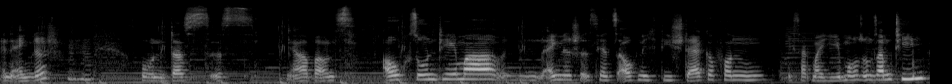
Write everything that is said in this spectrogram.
in Englisch. Und das ist ja bei uns auch so ein Thema. Englisch ist jetzt auch nicht die Stärke von, ich sag mal, jedem aus unserem Team.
